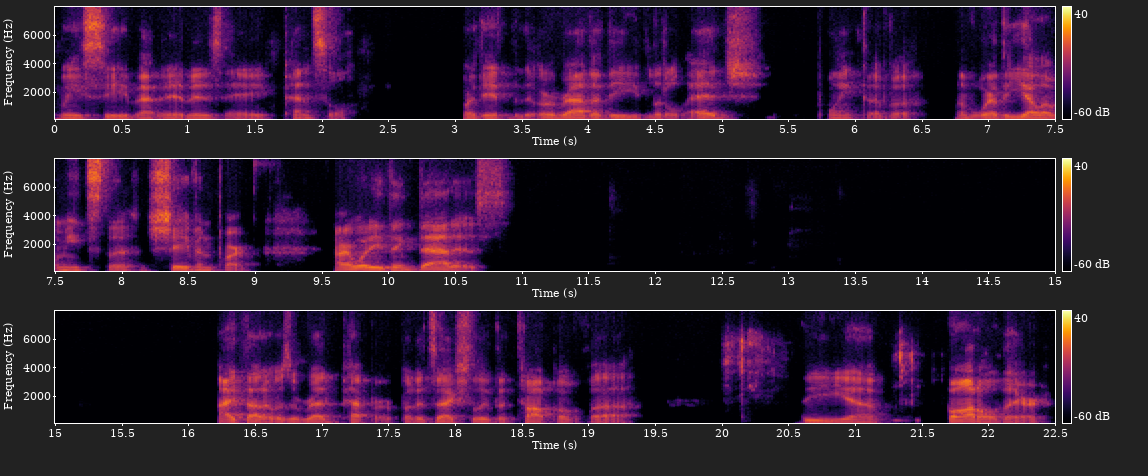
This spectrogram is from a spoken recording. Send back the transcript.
we see that it is a pencil, or the or rather the little edge point of a of where the yellow meets the shaven part. All right, what do you think that is? I thought it was a red pepper, but it's actually the top of uh, the uh, bottle there.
